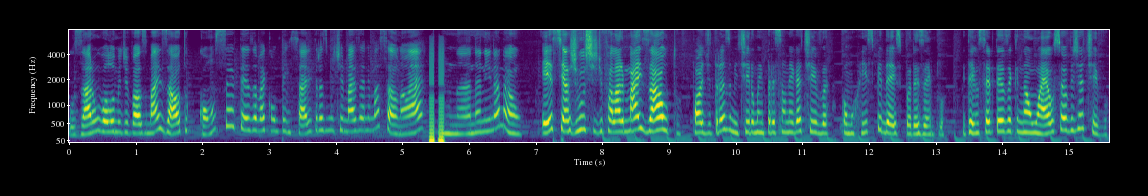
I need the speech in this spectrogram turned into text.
Usar um volume de voz mais alto com certeza vai compensar e transmitir mais animação, não é? Nananina não. Esse ajuste de falar mais alto pode transmitir uma impressão negativa, como rispidez, por exemplo. E tenho certeza que não é o seu objetivo.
